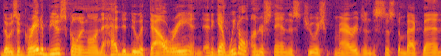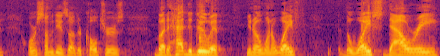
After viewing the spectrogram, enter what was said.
there was a great abuse going on that had to do with dowry. And, and again, we don't understand this Jewish marriage and the system back then or some of these other cultures, but it had to do with, you know, when a wife, the wife's dowry,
